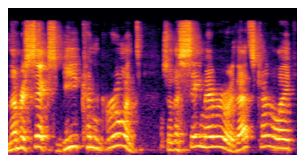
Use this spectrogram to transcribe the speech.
Number six be congruent so the same everywhere. That's kind of like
